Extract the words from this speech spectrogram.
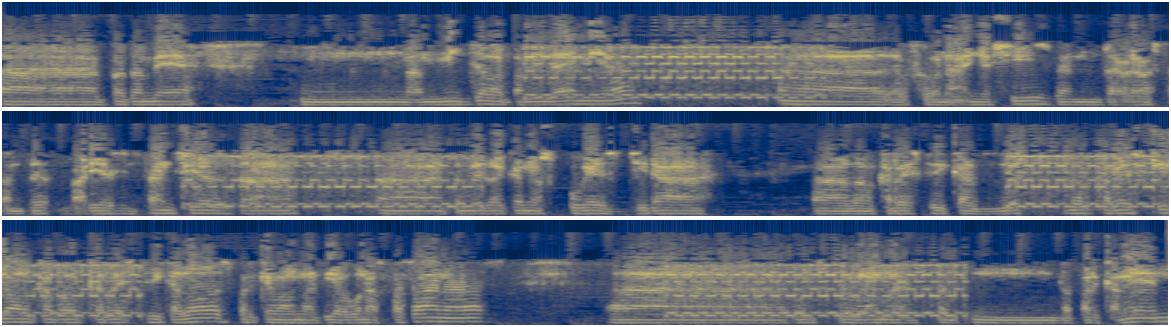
uh, però també mm, enmig de la pandèmia eh, deu fer un any o així, vam rebre bastant, diverses instàncies de, eh, també de que no es pogués girar eh, del carrer Estricador, del carrer Esquirol cap al carrer Estricadors perquè malmetia algunes façanes, eh, alguns problemes d'aparcament.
